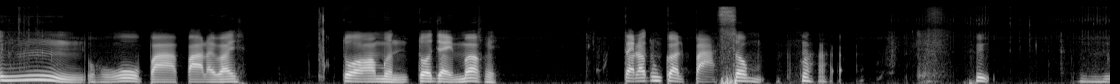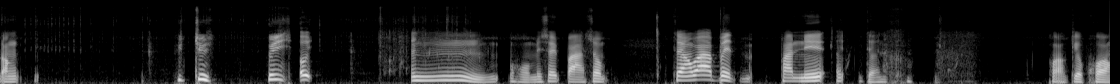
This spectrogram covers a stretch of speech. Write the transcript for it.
อืมโอ้โหปลาปลาอะไรไว้ ตัวเหมือนตัวใหญ่มากเลย แต่เราต้องเการปลาส้ม ลองเฮ้ยจุ๊ยเฮ้ยเอ้ยอืมโอ้โห ไม่ใช่ปลาส้มแสดงว่าเป็ดพันนี้เอ้ยเดี๋ยวนะขอเก็บของ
